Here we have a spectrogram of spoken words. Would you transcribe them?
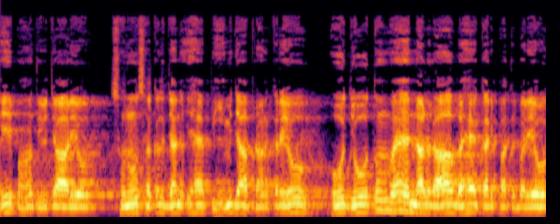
ਇਹ ਭਾਂਤ ਵਿਚਾਰਿਓ। ਸੁਨੋ ਸਕਲ ਜਨ ਇਹ ਭੀਮ ਜਾ ਪ੍ਰਣ ਕਰਿਓ, ਹੋ ਜੋ ਤੁਮ ਮੈਂ ਨਲ ਰਾ ਵਹਿ ਕਰਿ ਪਤ ਬਰਿਓ।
